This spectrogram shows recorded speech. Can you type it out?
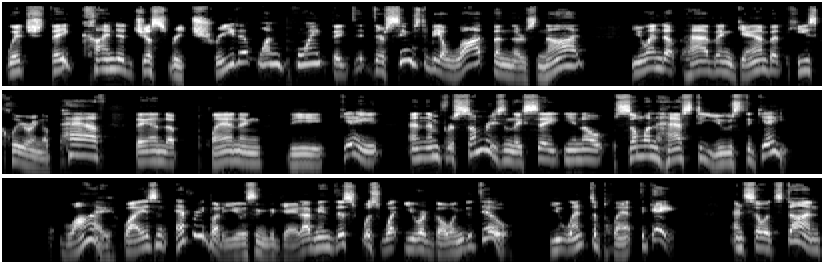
which they kind of just retreat at one point. They, there seems to be a lot, then there's not. You end up having Gambit, he's clearing a path. They end up planning the gate. And then for some reason, they say, you know, someone has to use the gate. Why? Why isn't everybody using the gate? I mean, this was what you were going to do. You went to plant the gate. And so it's done.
